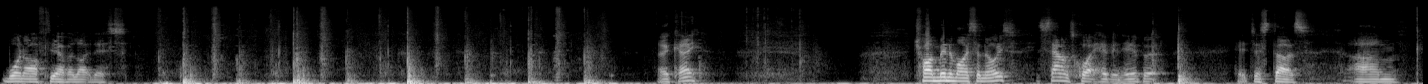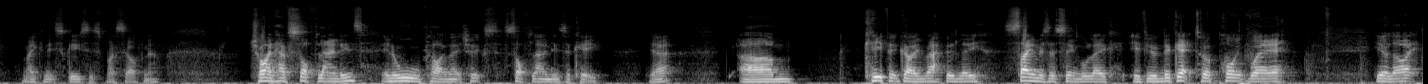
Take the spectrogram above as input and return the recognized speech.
one after the other like this. Okay. Try and minimize the noise. It sounds quite heavy in here, but it just does. Um, making excuses for myself now. Try and have soft landings in all plyometrics. Soft landings are key. Yeah. Um, keep it going rapidly. Same as a single leg. If you get to a point where you're like,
